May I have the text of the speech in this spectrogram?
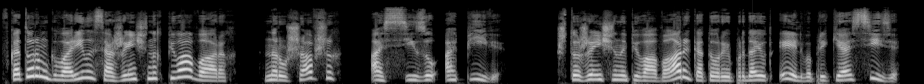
в котором говорилось о женщинах-пивоварах, нарушавших ассизу о пиве что женщины-пивовары, которые продают эль вопреки Ассизе,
